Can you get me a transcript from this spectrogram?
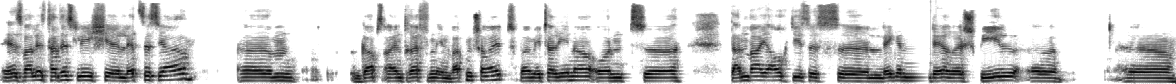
es war tatsächlich äh, letztes Jahr. Ähm, gab es ein Treffen in Wattenscheid beim Italiener und äh, dann war ja auch dieses äh, legendäre Spiel äh, äh,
